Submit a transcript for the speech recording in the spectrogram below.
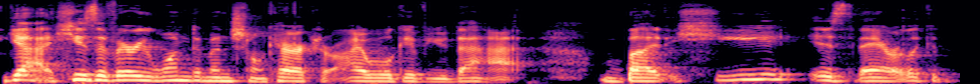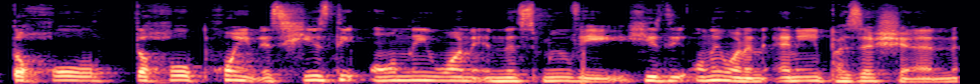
yeah he's a very one-dimensional character. I will give you that but he is there like the whole the whole point is he's the only one in this movie he's the only one in any position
